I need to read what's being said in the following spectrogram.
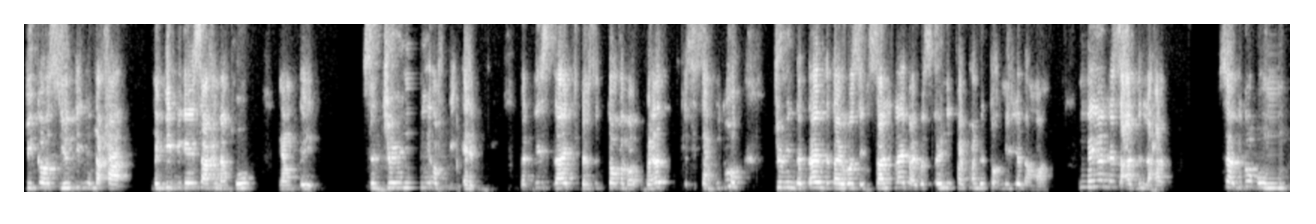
Because yun din yung naka, nagbibigay sa akin ng hope, ng faith, sa journey of the end. That this life doesn't talk about wealth. Kasi sabi ko, during the time that I was in Sun Life, I was earning 500 to a million a month. Ngayon, nasaan na lahat? Sabi ko, kung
